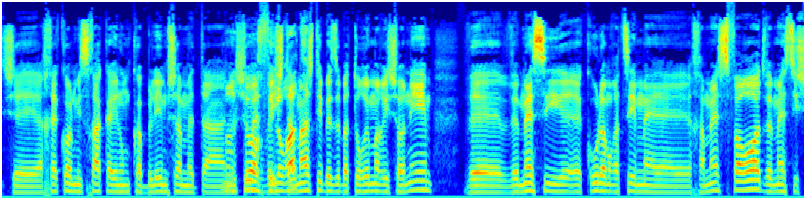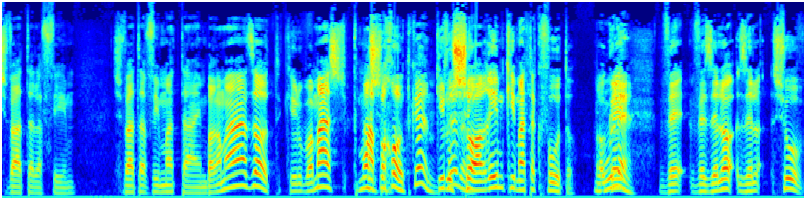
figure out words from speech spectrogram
שאחרי כל משחק היינו מקבלים שם את הניתוח, לא? והשתמשתי בזה בתורים הראשונים, ו- ומסי, אה, כולם רצים אה, חמש ספרות, ומסי 7,000, 7,200, ברמה הזאת, כאילו ממש, כמו אה, ש- פחות, כן, כאילו בסדר. שוערים כמעט תקפו אותו, מעולה. אוקיי? ו- וזה לא, זה לא, שוב,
